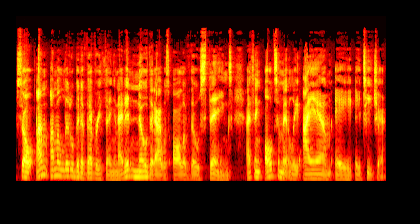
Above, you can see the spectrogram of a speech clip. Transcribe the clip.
So I'm I'm a little bit of everything and I didn't know that I was all of those things. I think ultimately I am a, a teacher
